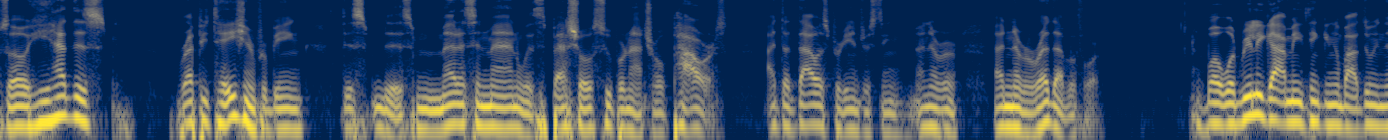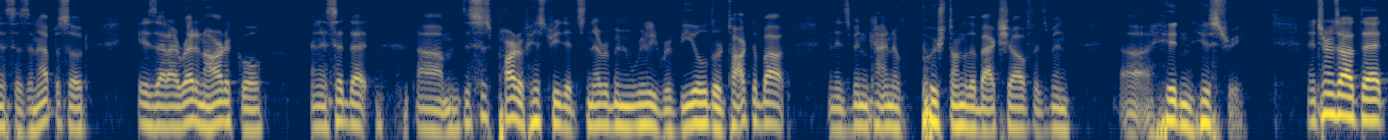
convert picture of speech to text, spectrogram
so he had this reputation for being this this medicine man with special supernatural powers. I thought that was pretty interesting. I never I'd never read that before. But what really got me thinking about doing this as an episode is that I read an article and it said that um, this is part of history that's never been really revealed or talked about, and it's been kind of pushed onto the back shelf. It's been uh, hidden history. And it turns out that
